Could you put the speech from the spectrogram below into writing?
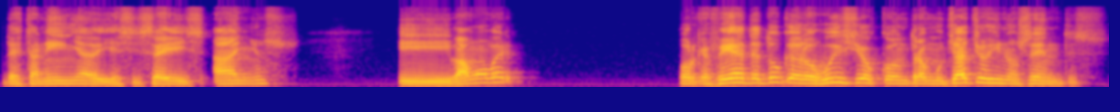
de esta niña de 16 años. Y vamos a ver porque fíjate tú que los juicios contra muchachos inocentes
